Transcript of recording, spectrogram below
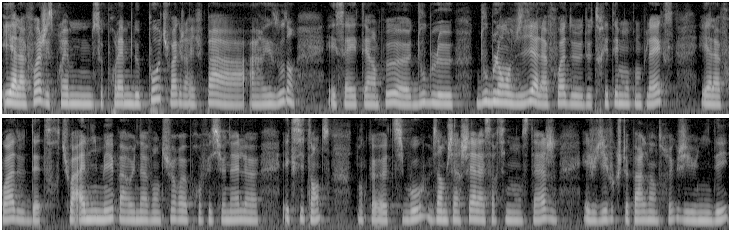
Et à la fois, j'ai ce problème, de peau, tu vois, que j'arrive pas à, résoudre. Et ça a été un peu euh, double, double envie, à la fois de, traiter mon complexe et à la fois d'être, tu vois, animée par une aventure euh, professionnelle euh, excitante. Donc Thibaut vient me chercher à la sortie de mon stage et je lui dis, il faut que je te parle d'un truc, j'ai une idée.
